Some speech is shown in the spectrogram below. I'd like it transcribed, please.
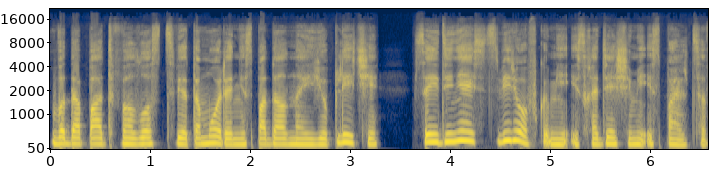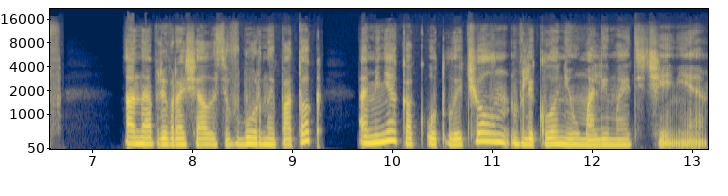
Водопад волос цвета моря не спадал на ее плечи, соединяясь с веревками, исходящими из пальцев. Она превращалась в бурный поток, а меня, как утлый челн, влекло неумолимое течение.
